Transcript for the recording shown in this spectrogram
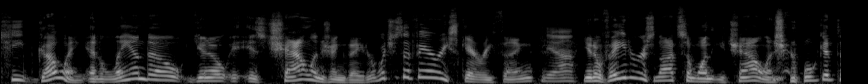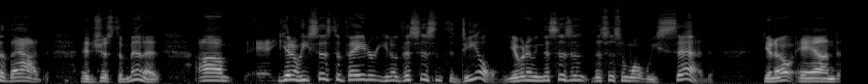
keep going. And lando you know is challenging vader which is a very scary thing. Yeah. you know, Vader is not someone that you challenge, and we'll get to that in just a minute. Um, you know, he says to Vader, you know, this isn't the deal. You know what I mean? This isn't this isn't what we said. You know, and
